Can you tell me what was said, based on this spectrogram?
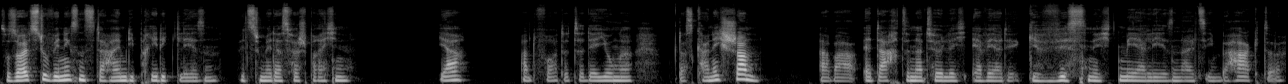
so sollst du wenigstens daheim die Predigt lesen. Willst du mir das versprechen? Ja, antwortete der Junge, das kann ich schon. Aber er dachte natürlich, er werde gewiss nicht mehr lesen, als ihm behagte.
